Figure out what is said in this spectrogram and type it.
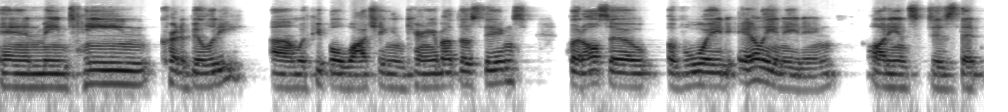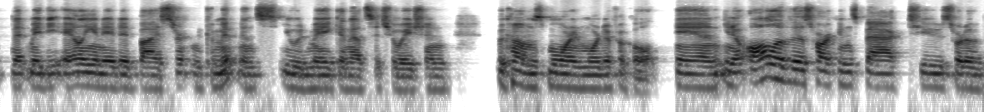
and maintain credibility um, with people watching and caring about those things, but also avoid alienating audiences that that may be alienated by certain commitments you would make in that situation becomes more and more difficult and you know all of this harkens back to sort of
